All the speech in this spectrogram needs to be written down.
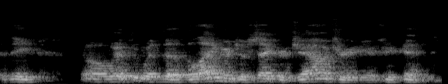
The you know, with with the, the language of sacred geometry, if you can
